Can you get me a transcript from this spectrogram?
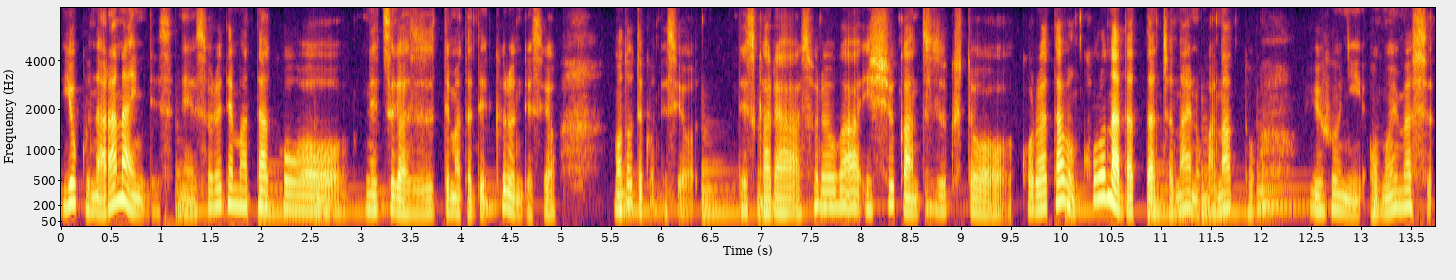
良くならないんですね。それでまたこう、熱がずってまた出くるんですよ。戻ってくるんですよ。ですから、それが1週間続くと、これは多分コロナだったんじゃないのかなというふうに思います。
